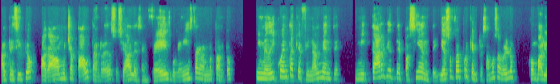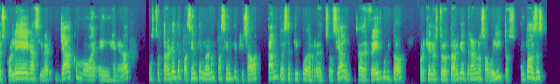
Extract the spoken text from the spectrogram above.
al principio pagaba mucha pauta en redes sociales, en Facebook, en Instagram, no tanto, y me di cuenta que finalmente mi target de paciente, y eso fue porque empezamos a verlo con varios colegas y ver ya como en general, nuestro target de paciente no era un paciente que usaba tanto ese tipo de red social, o sea, de Facebook y todo, porque nuestro target eran los abuelitos. Entonces,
